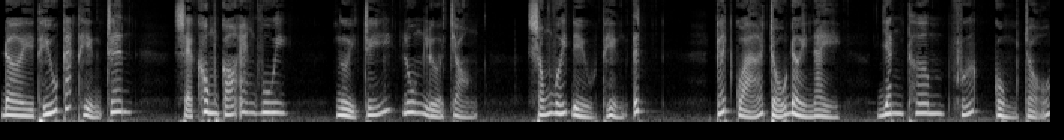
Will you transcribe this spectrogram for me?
Đời thiếu các thiện trên sẽ không có an vui, người trí luôn lựa chọn sống với điều thiện ích kết quả trổ đời này, danh thơm phước cùng trổ.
